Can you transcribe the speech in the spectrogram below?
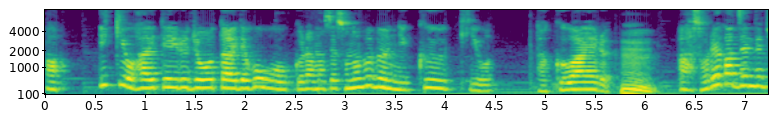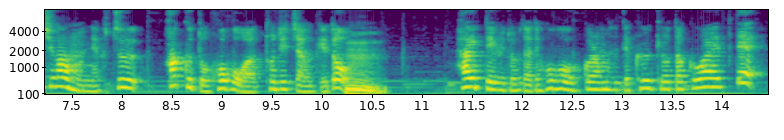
あ、息を吐いている状態で頬を膨らませ、その部分に空気を蓄える。うん。あ、それが全然違うもんね。普通、吐くと頬は閉じちゃうけど、うん。吐いている状態で頬を膨らませて空気を蓄えて、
